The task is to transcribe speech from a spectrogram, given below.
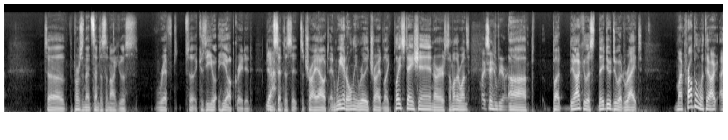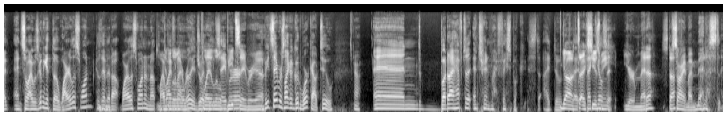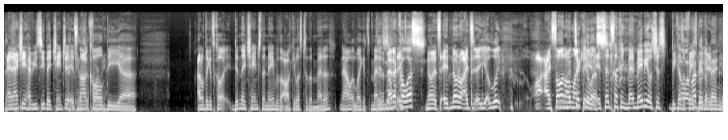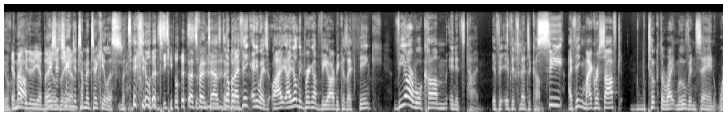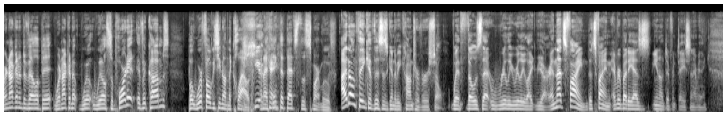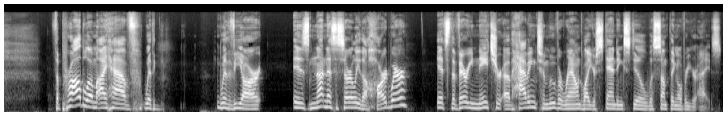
to the person that sent us an Oculus Rift because he he upgraded. Yeah. and sent us it to try out, and we had only really tried like PlayStation or some other ones. PlayStation VR. Uh, but the Oculus, they do do it right. My problem with the I, and so I was gonna get the wireless one because they have that uh, wireless one, and uh, my Get a wife and I little- really enjoy play a Beat little Saber. Beat Saber, yeah. And Beat Saber's like a good workout too. Yeah. And but I have to enter in my Facebook. St- I don't. Yeah, that- it's- that excuse kills me. it. Your meta stuff. Sorry, my meta. St- that and actually, have you seen they changed it? that It's kills not it for called the. Uh, I don't think it's called. Didn't they change the name of the Oculus to the Meta now? Like it's Meta. the something- it's- Metaculus. No, it's it, no, no. It's, uh, look, I, I saw it on like the, it, it said something. Maybe it was just because No, of it Facebook. might be the It- menu. It might be the yeah, but they should was, change yeah. it to meticulous. meticulous. Meticulous. That's fantastic. no, but I think, anyways, I, I only bring up VR because I think VR will come in its time if if it's meant to come. see, I think Microsoft took the right move in saying we're not going to develop it. We're not going to. We'll, we'll support it if it comes, but we're focusing on the cloud, Here- and I okay. think that that's the smart move. I don't think if this is going to be controversial with those that really, really like VR, and that's fine. That's fine. Everybody has you know different tastes and everything. The problem I have with with VR is not necessarily the hardware. It's the very nature of having to move around while you're standing still with something over your eyes.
